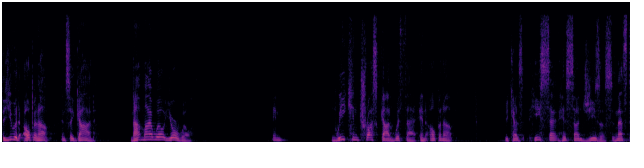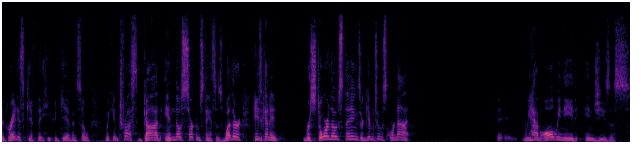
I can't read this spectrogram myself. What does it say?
That you would open up and say, God, not my will, your will. And we can trust God with that and open up because he sent his son Jesus, and that's the greatest gift that he could give. And so we can trust God in those circumstances, whether he's going to restore those things or give them to us or not. We have all we need in Jesus.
